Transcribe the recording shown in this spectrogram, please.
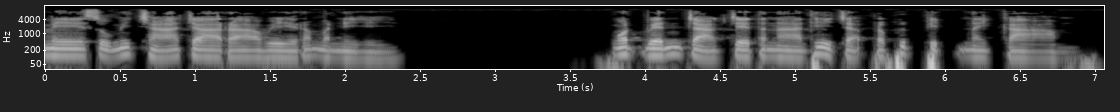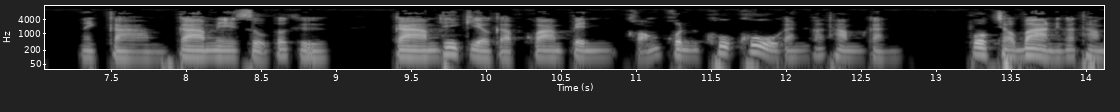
เมสุมิชฉาจาราเวรมณี งดเว้นจากเจตนาที่จะประพฤติผิดในกาม ในกาม กาเมสุก็คือ กามที่เกี่ยวกับความเป็นของคนคู่คู่กันเขาทากัน พวกชาวบ้านเขาทา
